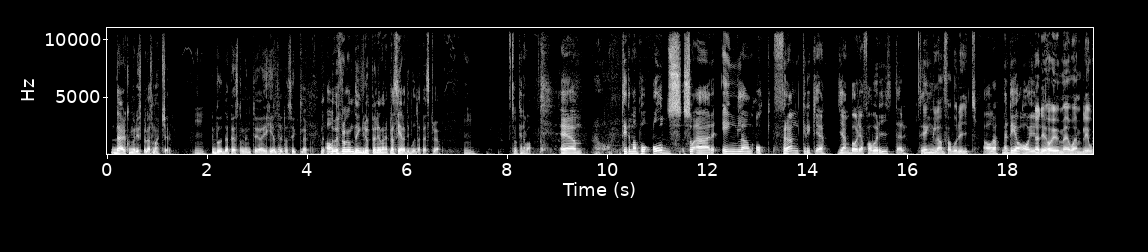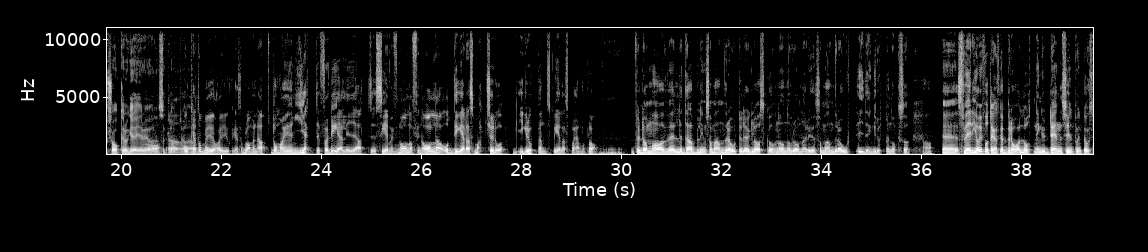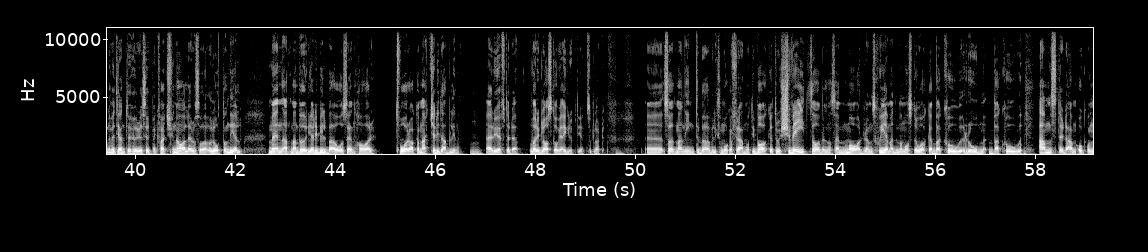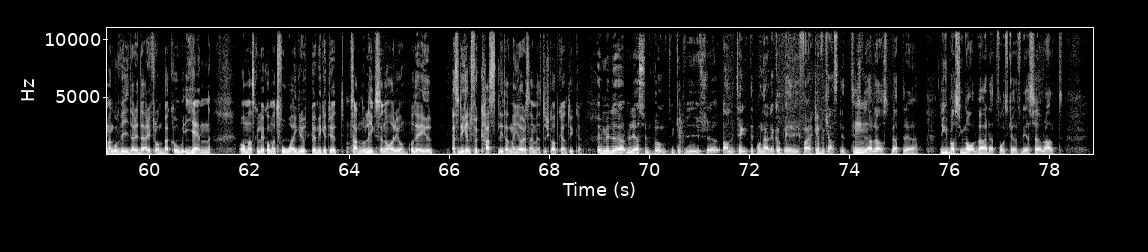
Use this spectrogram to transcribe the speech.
Där kommer det spelas matcher. Mm. I Budapest om inte jag är helt ute och cyklar. Då är frågan om den gruppen redan är placerad i Budapest tror jag. Så kan det vara. Ehm, tittar man på odds så är England och Frankrike jämbördiga favoriter. till- England favorit. Ja, men det har ju... Ja, det har ju med Wembley-orsaker och grejer att göra såklart. Och att de har ju gjort det ganska bra. Men de har ju en jättefördel i att semifinalerna och finalerna och deras matcher då i gruppen spelas på hemmaplan. För de har väl Dublin som andra ort, eller Glasgow, någon av dem är det ju som andra ort i den gruppen också. Ja. Eh, Sverige har ju fått en ganska bra lottning ur den synpunkten också. Nu vet jag inte hur det ser ut med kvartsfinaler och så, och åttondel. Men att man börjar i Bilbao och sen har två raka matcher i Dublin. Är det ju efter det. Då var det Glasgow jag i grupp D såklart. Eh, Så att man inte behöver liksom åka fram och tillbaka. Jag tror Schweiz har väl något sånt mardrömsschema där man måste åka Baku, Rom, Baku, Amsterdam och om man går vidare därifrån Baku igen. Om man skulle komma tvåa i gruppen, vilket är ett sannolikt scenario. Och det är ju alltså det är helt förkastligt att man gör sådana här mästerskap kan jag tycka. Ur miljö, miljösynpunkt, vilket vi aldrig tänkte på när det dök upp, är det ju verkligen förkastligt. Tills vi har löst bättre... Det är inget bra signalvärde att folk ska resa överallt.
